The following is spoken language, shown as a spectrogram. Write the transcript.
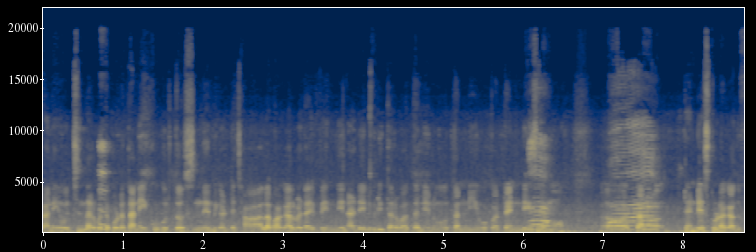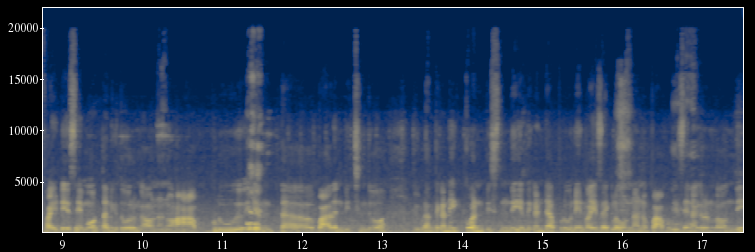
కానీ వచ్చిన తర్వాత కూడా తనే ఎక్కువ గుర్తొస్తుంది. ఎందుకంటే చాలా బాగా అలవాటు అయిపోయింది నా డెలివరీ తర్వాత నేను తన్ని ఒక టెన్ డేస్ ఏమో తను టెన్ డేస్ కూడా కాదు ఫైవ్ డేస్ ఏమో తనకి దూరంగా ఉన్నాను. అప్పుడు ఎంత బాధ అనిపించిందో ఇప్పుడు అంతకన్నా ఎక్కువ అనిపిస్తుంది. ఎందుకంటే అప్పుడు నేను వైజాగ్లో ఉన్నాను పాప విజయనగరంలో ఉంది.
